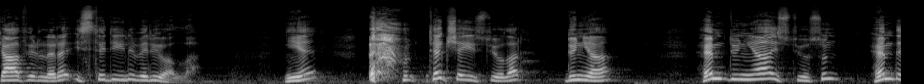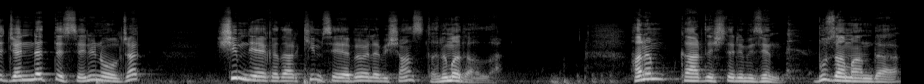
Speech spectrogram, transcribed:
Kafirlere istediğini veriyor Allah. Niye? Tek şey istiyorlar. Dünya. Hem dünya istiyorsun hem de cennet de senin olacak. Şimdiye kadar kimseye böyle bir şans tanımadı Allah. Hanım kardeşlerimizin bu zamanda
